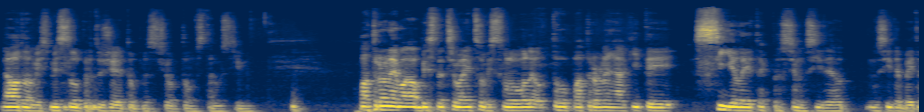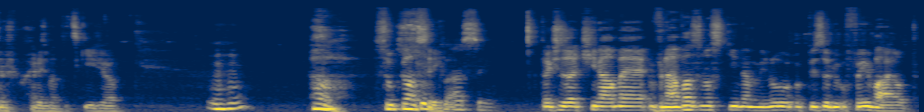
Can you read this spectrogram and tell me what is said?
dává to mi smysl, protože je to prostě o tom vztahu s tím patronem a abyste třeba něco vyslovovali od toho patrona nějaký ty síly, tak prostě musíte, musíte být trošku charismatický, že jo. Mhm. Subklasy. Subklasy. Takže začínáme v návaznosti na minulou epizodu o Feywild.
